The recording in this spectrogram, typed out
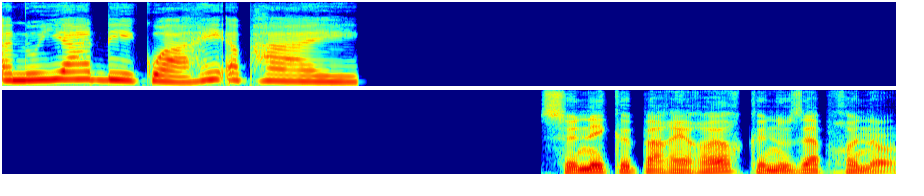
อนุญาตดีกว่าให้อภัย Ce n'est que par erreur que nous apprenons.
